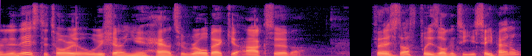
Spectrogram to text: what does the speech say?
and in this tutorial we'll be showing you how to roll back your Ark server. First off, please log into your cPanel.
